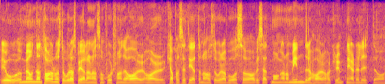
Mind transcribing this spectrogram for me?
jo, med undantag av de stora spelarna som fortfarande har, har kapaciteten att ha stora bås så har vi sett många av de mindre har, har krympt ner det lite. Och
